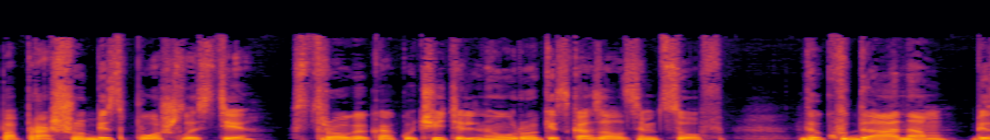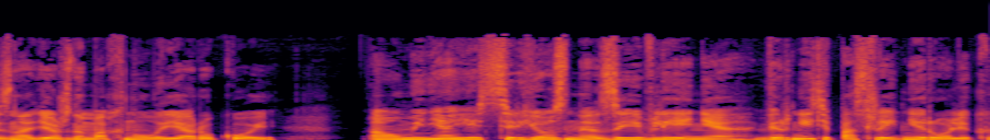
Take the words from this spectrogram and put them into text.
Попрошу без пошлости», — строго, как учитель на уроке сказал Земцов. «Да куда нам?» — безнадежно махнула я рукой. «А у меня есть серьезное заявление. Верните последний ролик.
